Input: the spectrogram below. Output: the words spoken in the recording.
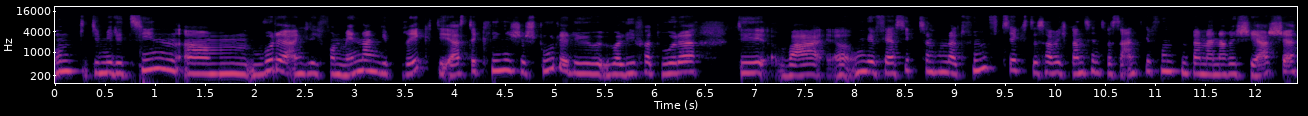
Und die Medizin ähm, wurde eigentlich von Männern geprägt. Die erste klinische Studie, die überliefert wurde, die war äh, ungefähr 1750. Das habe ich ganz interessant gefunden bei meiner Recherche.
